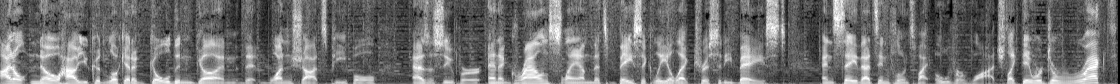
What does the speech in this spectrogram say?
I don't know how you could look at a golden gun that one shots people as a super and a ground slam that's basically electricity based and say that's influenced by Overwatch. Like they were direct.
